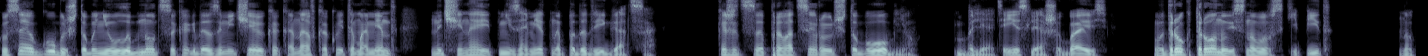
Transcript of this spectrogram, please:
Кусаю губы, чтобы не улыбнуться, когда замечаю, как она в какой-то момент начинает незаметно пододвигаться. Кажется, провоцирует, чтобы обнял. Блять, а если ошибаюсь? Вдруг трону и снова вскипит, но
